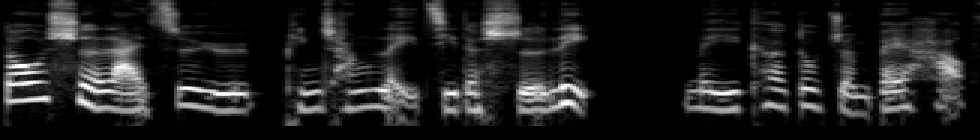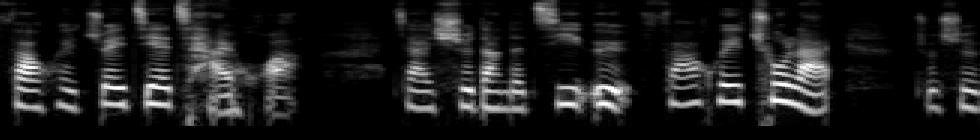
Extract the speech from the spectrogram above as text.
都是来自于平常累积的实力。每一刻都准备好发挥最佳才华，在适当的机遇发挥出来，就是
